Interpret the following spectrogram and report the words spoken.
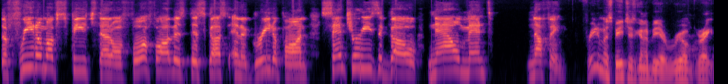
The freedom of speech that our forefathers discussed and agreed upon centuries ago now meant nothing. freedom of speech is going to be a real great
